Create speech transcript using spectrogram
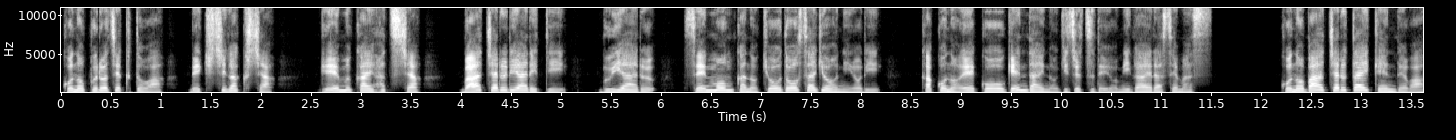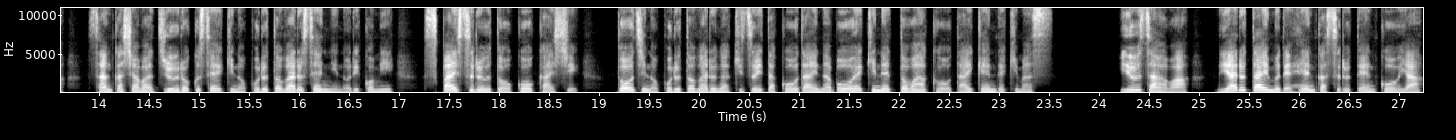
このプロジェクトは歴史学者ゲーム開発者バーチャルリアリティ VR 専門家の共同作業により過去の栄光を現代の技術でよみがえらせます。このバーチャル体験では参加者は16世紀のポルトガル船に乗り込みスパイスルートを公開し当時のポルトガルが築いた広大な貿易ネットワークを体験できます。ユーザーはリアルタイムで変化する天候や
